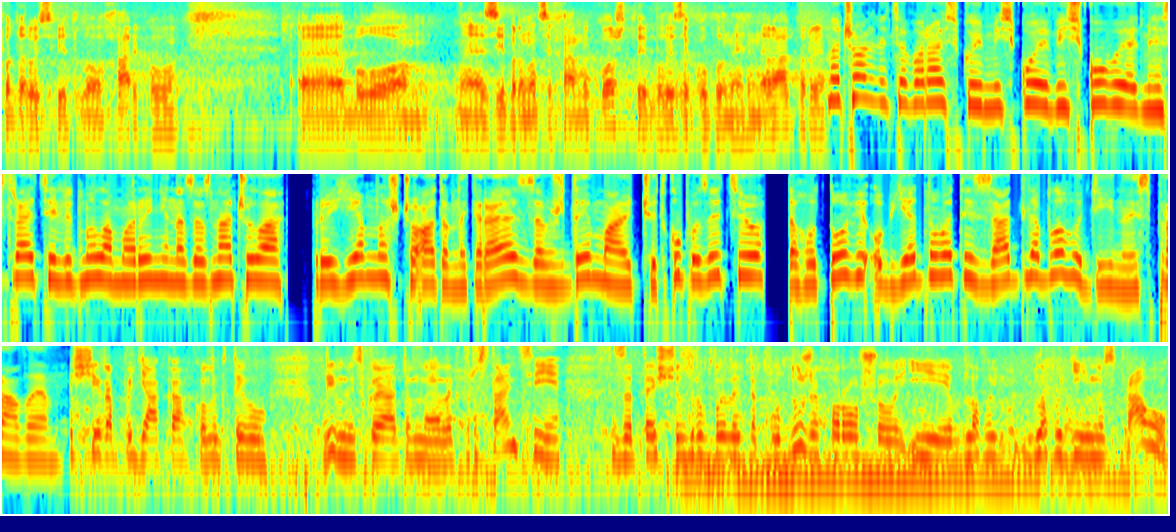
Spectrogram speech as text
Подаруй світло Харкову. Е, Було е, зібрано цехами кошти, були закуплені генератори. Начальниця Вараської міської військової адміністрації Людмила Мариніна зазначила, приємно, що атомники РаЕС завжди мають чітку позицію та готові об'єднуватись задля благодійної справи. Щира подяка колективу Рівненської атомної електростанції за те, що зробили таку дуже хорошу і благодійну справу.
